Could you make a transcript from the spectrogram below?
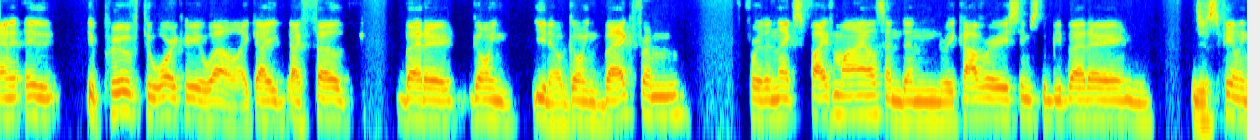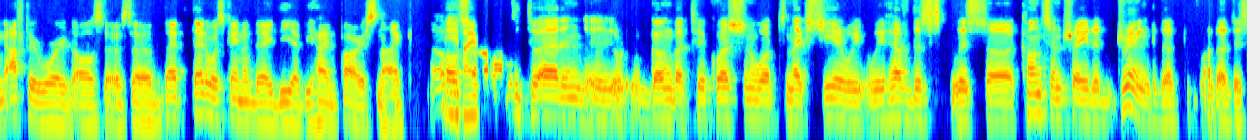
and it, it, it proved to work really well. Like I I felt better going you know going back from for the next five miles and then recovery seems to be better and just feeling afterward also so that that was kind of the idea behind power snack Also, I- I wanted to add, in uh, going back to your question, what next year? We we have this this uh, concentrated drink that that is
